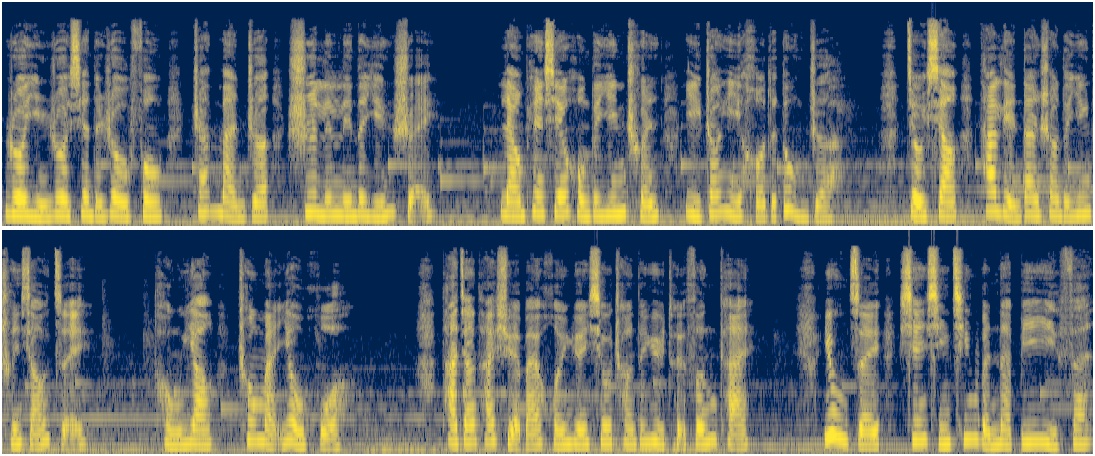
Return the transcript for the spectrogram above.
若隐若现的肉缝沾满着湿淋淋的饮水，两片鲜红的阴唇一张一合的动着，就像她脸蛋上的阴唇小嘴，同样充满诱惑。他将她雪白浑圆修长的玉腿分开，用嘴先行亲吻那逼一番，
